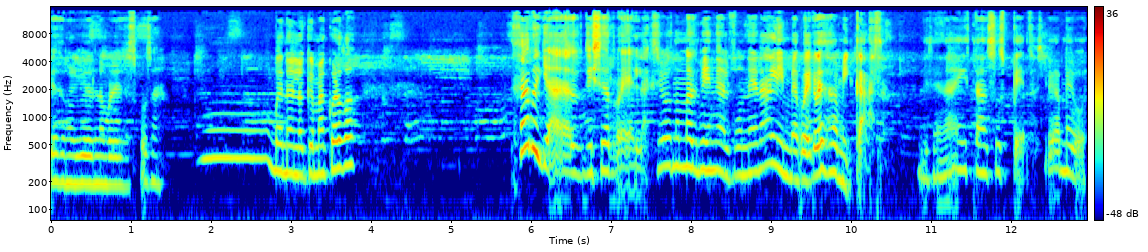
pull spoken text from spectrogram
Ya se me olvidó el nombre de su esposa. Bueno, en lo que me acuerdo. Harry ya dice relax. Yo nomás vine al funeral y me regreso a mi casa. Dicen, ahí están sus pedos. Yo ya me voy.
